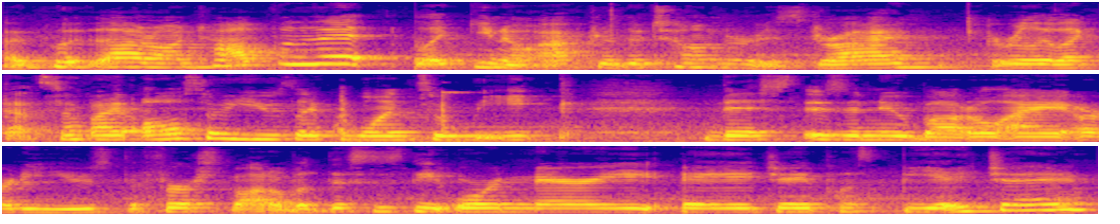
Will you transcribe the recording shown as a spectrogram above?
I put that on top of it, like, you know, after the toner is dry. I really like that stuff. I also use like once a week this is a new bottle. I already used the first bottle, but this is the ordinary AHA plus BHA.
